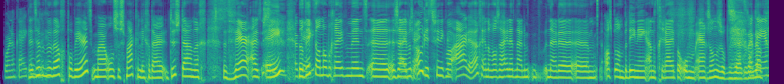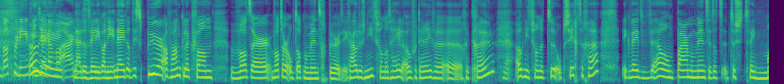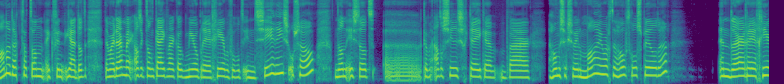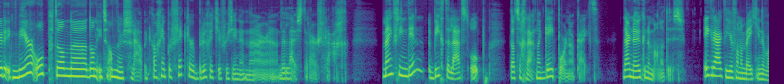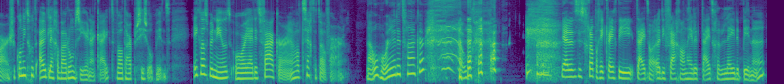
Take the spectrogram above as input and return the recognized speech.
porno kijken? Dit hebben we wel geprobeerd, maar onze smaken liggen daar dusdanig ver uiteen. Dat Oké. ik dan op een gegeven moment eh, zei van, oh, dit vind ik wel aardig. En dan was hij net naar de, naar de ehm asbandbediening aan het grijpen om ergens anders op te zetten. Dat Oké, en wat voor dingen vind jij dan wel aardig? Nou, dat weet ik al niet. Nee, dat is puur afhankelijk van wat er, wat er op dat moment gebeurt. Ik hou dus niet van dat hele overdreven eh gekreun. Ja. Ook niet van het te opzichtige. Ik weet wel een paar momenten dat tussen twee mannen dat ik dat dan. Ik vind ja dat. Maar daarmee, als ik dan kijk waar ik ook meer op reageer, bijvoorbeeld in series of zo, dan is dat. eh, ik heb een aantal series gekeken waar homoseksuele mannen heel erg de hoofdrol speelden. En daar reageerde ik meer op dan, eh, dan iets anders. Nou, ik kan geen perfecter bruggetje verzinnen naar eh, de luisteraarsvraag. Mijn vriendin biechtte laatst op dat ze graag naar gay porno kijkt. Naar neukende mannen dus. Ik raakte hiervan een beetje in de war. Ze kon niet goed uitleggen waarom ze hier naar kijkt, wat haar precies opwindt. Ik was benieuwd, hoor jij dit vaker en wat zegt dat over haar? Nou, hoor jij dit vaker? Oh. ja, dat is dus grappig. Ik kreeg die, tijd, eh, die vraag al een hele tijd geleden binnen.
